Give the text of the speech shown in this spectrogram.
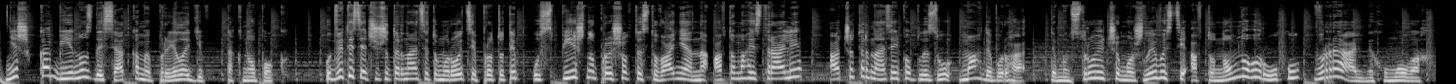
ніж кабіну з десятками приладів та кнопок. У 2014 році прототип успішно пройшов тестування на автомагістралі А14 поблизу Магдебурга, демонструючи можливості автономного руху в реальних умовах.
